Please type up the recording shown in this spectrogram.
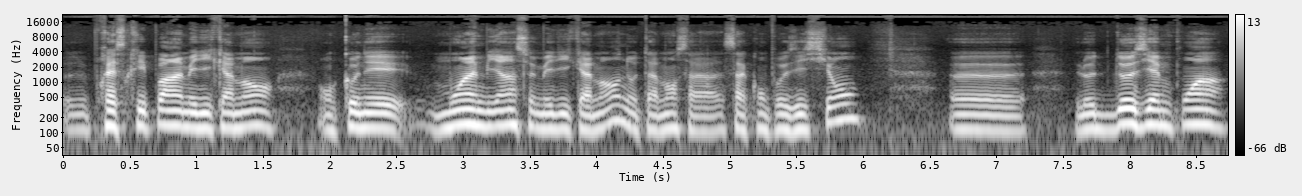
ne prescrit pas un médicament, on connaît moins bien ce médicament, notamment sa, composition. Euh, le deuxième point,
